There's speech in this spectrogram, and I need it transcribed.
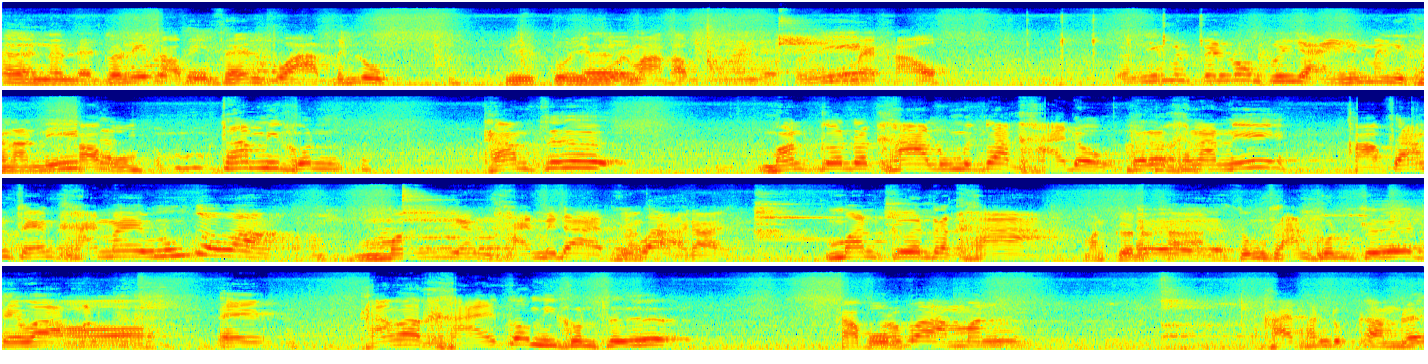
เออนั่นแหละตัวนี้คก็รับผมสี่แสนกว่าเป็นลูกนี่ตัวนี้เออสวยมากครับนั่นแหละตัวนี้แม่ขาว ตัวนี้มันเป็นลูกตัวใหญ่เห็นไหมนี่ขนาดนี้ครับผม ถ้ามีคนถามซื้อ มันเกินราคาลุงไม่กล้าขายดอกแต่ขนาดนี้ครับสามแสนขายไหมลุงก็ว่า มันยังขายไม่ได้เพยังราะว่าขายไม่ได้ มันเกินราคา มันเกินราคาออสงสารคนซื้อแต่ว่ามันอ๋อ แต่ถามว่าขายก็มีคนซื้อ ครับผมเพราะว่ามันขายพันธุกรรมและ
